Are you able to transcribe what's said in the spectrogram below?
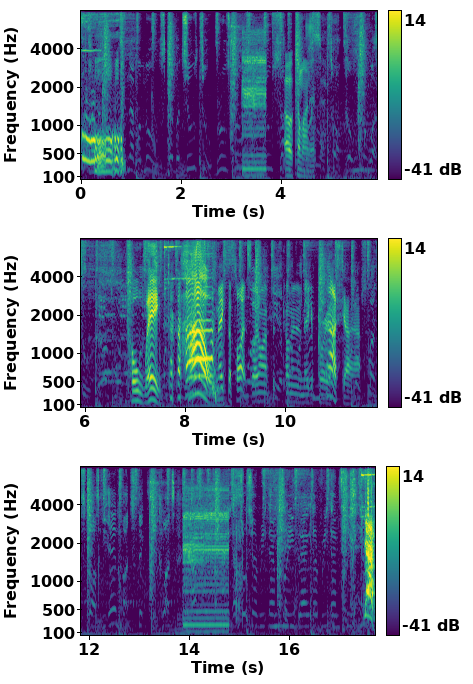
Ooh. Oh, come on. This. No way. How? Make the putt so I don't have to come in and make it for you. Ah, shut up. Yeah,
